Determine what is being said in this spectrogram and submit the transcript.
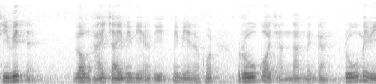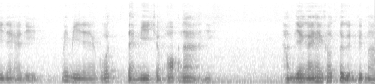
ชีวิตเนี่ยลมหายใจไม่มีอดีต ไม่มีอนาคต รู้ก็ฉันนั้นเหมือนกัน รู้ไม่มีในอดีต ไม่มีในอนาคต แต่มีเฉพาะหน้านี่ ทำยังไงให้เขาตื่นขึ้นมา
